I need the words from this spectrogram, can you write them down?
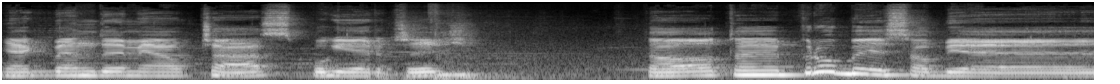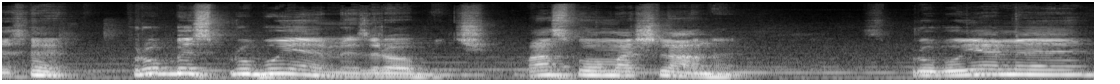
jak będę miał czas pogierczyć, to te próby sobie. Próby spróbujemy zrobić. Masło maślane. Spróbujemy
